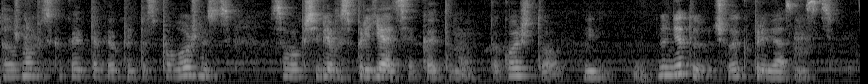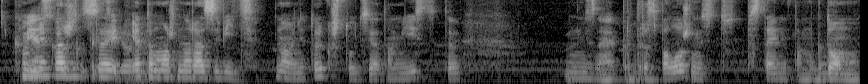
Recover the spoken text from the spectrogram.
должно быть какая-то такая предрасположенность само по себе восприятие к этому такое, что не, ну, нет у человека привязанности к Ну, Мне месту, к кажется, это можно развить. Ну, не только что у тебя там есть это, не знаю, предрасположенность постоянно там к дому.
